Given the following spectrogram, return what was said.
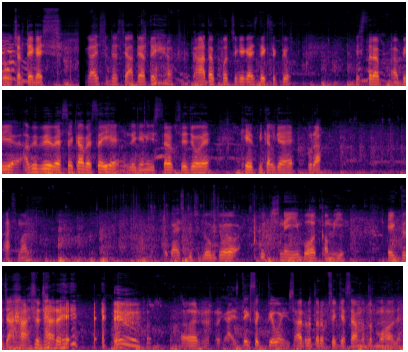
तो चलते गैस गैस इधर से आते आते। कहाँ तक पहुँच चुके गैस देख सकते हो। इस तरफ़ अभी अभी भी वैसे का वैसा ही है, लेकिन इस तरफ़ से जो है, खेत निकल गया है पूरा। आसमान। तो गैस कुछ लोग जो, कुछ नहीं, बहुत कम ही। एक दो जहाँ से जा रहे हैं। और गैस देख सकते हो चारों तरफ़ से कैसा मतलब माहौल है।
